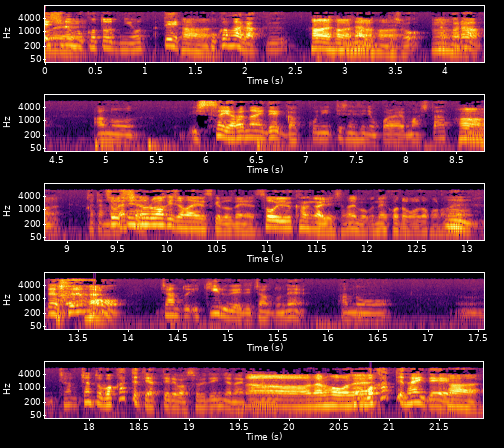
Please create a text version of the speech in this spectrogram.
え忍ぶことによってはい他が楽になはい。るでしょ、うんだからあの一切やらないで学校に行って先生に怒られましたっていうはい方調子に乗らっしゃるるわけじゃないですけどね、そういう考えでしたね、僕ね、子供の頃ね。うん、だからそれもちゃんと生きる上でちゃんとねあの、うんちゃんちゃんと分かっててやってればそれでいいんじゃないかなああ、なるほどね。分かってないで、は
